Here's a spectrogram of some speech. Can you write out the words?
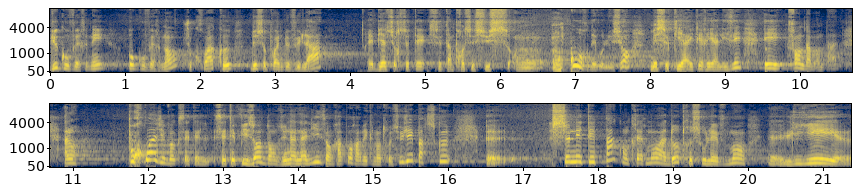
du gouverné au gouvernant. Je crois que de ce point de vue-là, et bien sûr, c'est un processus en, cours d'évolution, mais ce qui a été réalisé est fondamental. Alors, pourquoi j'évoque cet, épisode dans une analyse en rapport avec notre sujet? Parce que euh, ce n'était pas, contrairement à d'autres soulèvements euh, liés euh,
